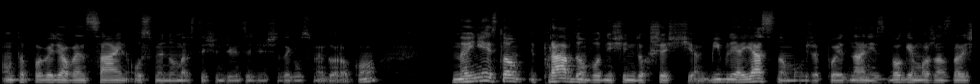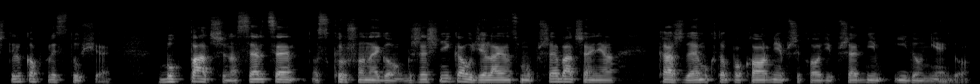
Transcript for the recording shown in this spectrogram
On to powiedział w Ensign, ósmy numer z 1998 roku. No i nie jest to prawdą w odniesieniu do chrześcijan. Biblia jasno mówi, że pojednanie z Bogiem można znaleźć tylko w Chrystusie. Bóg patrzy na serce skruszonego grzesznika, udzielając mu przebaczenia każdemu, kto pokornie przychodzi przed nim i do niego.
